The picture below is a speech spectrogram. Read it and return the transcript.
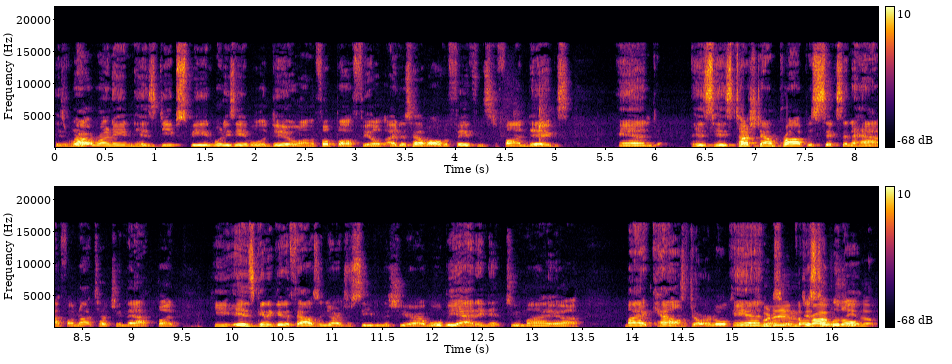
His Yeah. route running, his deep speed, what he's able to do on the football field. I just have all the faith in Stefon Diggs, and his his touchdown prop is six and a half. I'm not touching that, but he is going to get a thousand yards receiving this year. I will be adding it to my uh, my Is account. Darnold? And Put it in the just a little- though.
